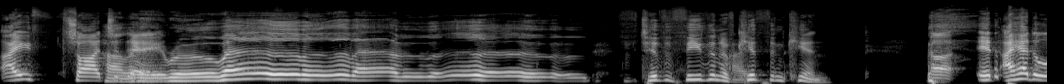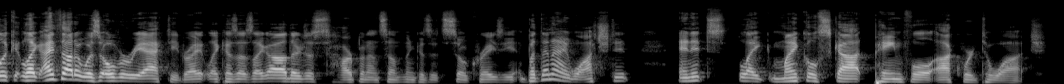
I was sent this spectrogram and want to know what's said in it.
I saw it Holiday today. Road. to the season of I- kith and kin. Uh, it. I had to look at like I thought it was overreacted, right? Like because I was like, oh, they're just harping on something because it's so crazy. But then I watched it, and it's like Michael Scott, painful, awkward to watch.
